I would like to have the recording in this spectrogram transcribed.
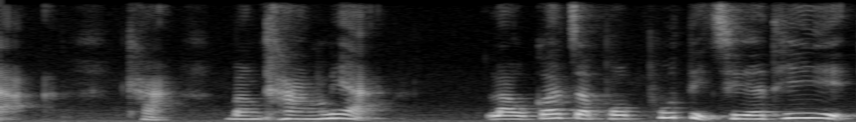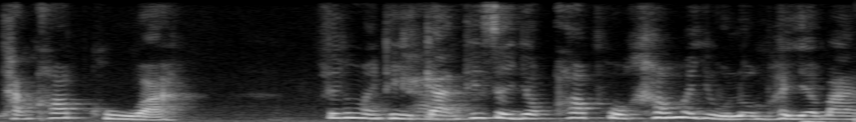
ดาห์ค่ะ บางครั้งเนี่ยเราก็จะพบผู้ติดเชื้อที่ทั้งครอบครัว ซึ่งบางทีการที่จะยกครอบครัวเข้ามาอยู่โรงพยาบาล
